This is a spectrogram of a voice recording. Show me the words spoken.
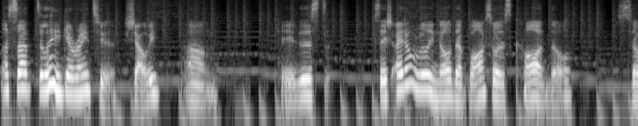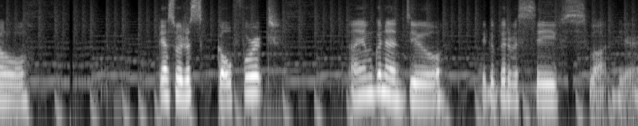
let's not delay and get right into it, shall we? Um, okay, this stage, I don't really know that boss was called though. So, guess we'll just go for it. I am gonna do like a bit of a safe slot here.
